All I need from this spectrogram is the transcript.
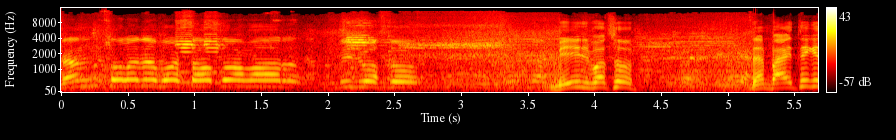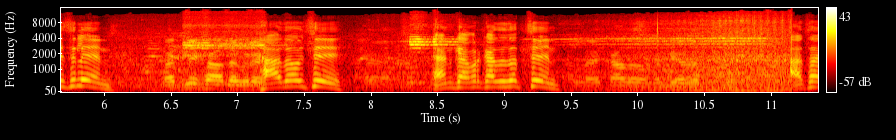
গান চলানোর বয়সটাও তো আমার বিশ বছর। বিশ বছর? বাড়িতে গেছিলেন? খাওয়া দাওয়া হয়েছে? এখন কি আবার কাজে যাচ্ছেন? আচ্ছা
